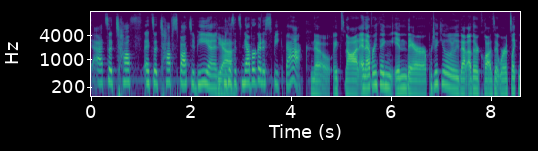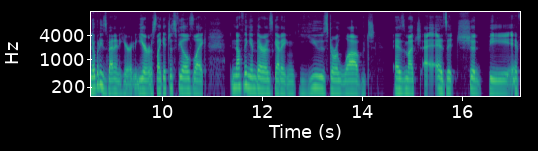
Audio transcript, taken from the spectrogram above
that's a tough it's a tough spot to be in yeah. because it's never going to speak back no it's not and everything in there particularly that other closet where it's like nobody's been in here in years like it just feels like nothing in there is getting used or loved as much as it should be if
